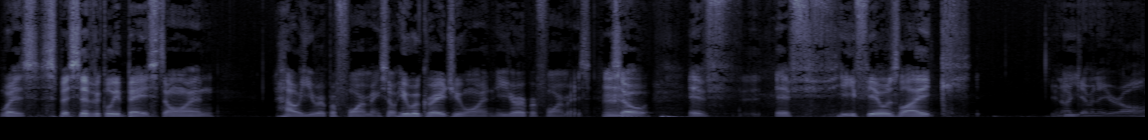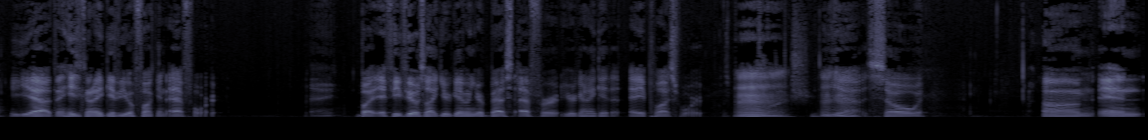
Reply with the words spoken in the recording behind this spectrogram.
was specifically based on how you were performing. So he would grade you on your performance. Mm. So if if he feels like You're not giving it your all. yeah, then he's gonna give you a fucking F for it. Hey, But if he feels like you're giving your best effort, you're gonna get an A plus for it. Mm. Mhm. Yeah. So, um, and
